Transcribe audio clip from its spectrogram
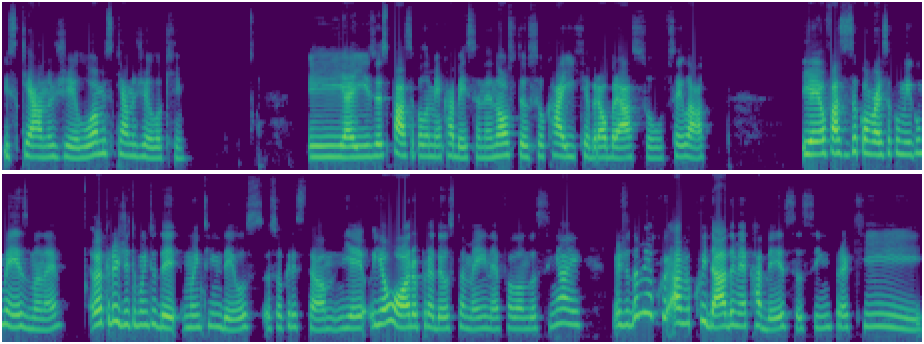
esquiar no gelo. Eu amo esquiar no gelo aqui. E aí, às vezes passa pela minha cabeça, né? Nossa, Deus, se eu cair, quebrar o braço, sei lá, e aí eu faço essa conversa comigo mesma, né? Eu acredito muito, de, muito em Deus, eu sou cristã, e eu, e eu oro para Deus também, né? Falando assim, ai, me ajuda a, a cuidar da minha cabeça, assim, para que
